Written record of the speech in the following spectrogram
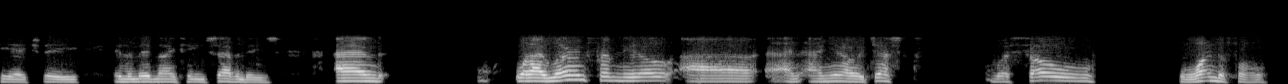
PhD in the mid 1970s. And what I learned from Neil, uh, and, and, you know, it just was so wonderful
